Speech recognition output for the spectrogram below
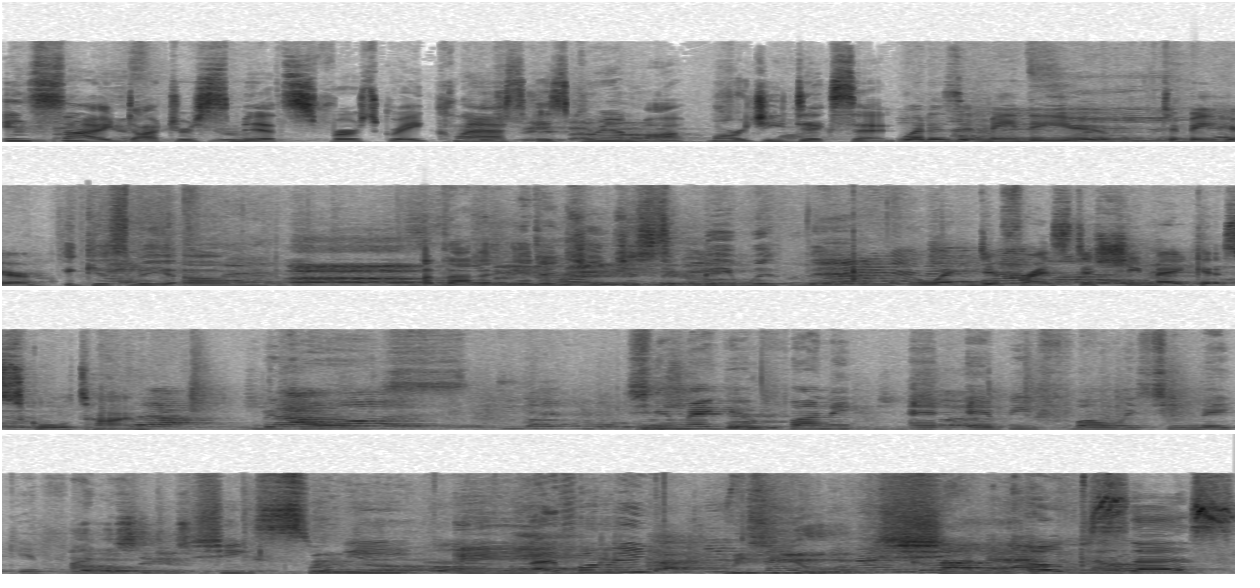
Inside Dr. Smith's first grade class is Grandma Margie Dixon. What does it mean to you to be here? It gives me um, a lot of energy just to be with them. What difference does she make at school time? Because she make it funny, and it be fun when she make it funny. She's sweet and funny. We see yours. She helps us.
